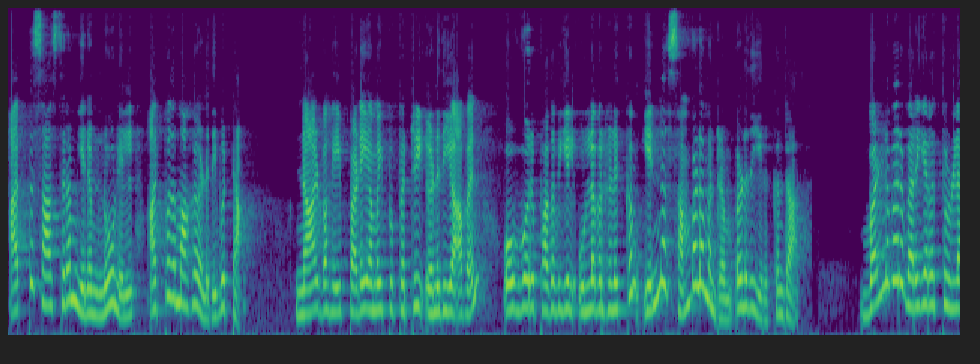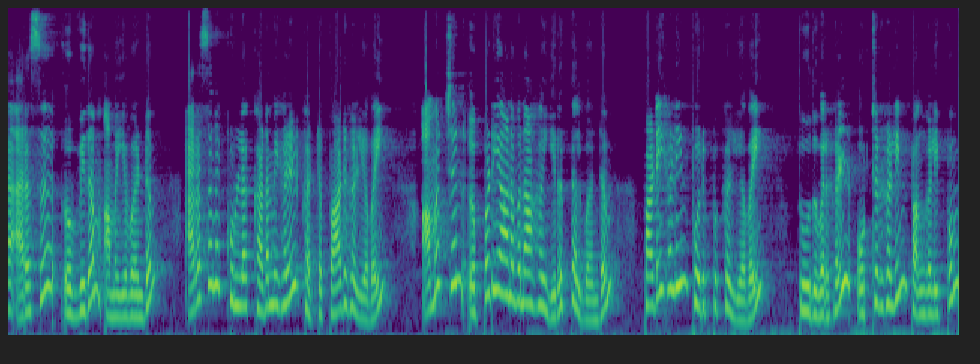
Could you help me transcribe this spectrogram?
அர்த்த சாஸ்திரம் எனும் நூலில் அற்புதமாக எழுதிவிட்டான். நால்வகை படை அமைப்பு பற்றி எழுதிய அவன் ஒவ்வொரு பதவியில் உள்ளவர்களுக்கும் என்ன சம்பளம் என்றும் எழுதியிருக்கின்றான். வள்ளுவர் வரையறுத்துள்ள அரசு எவ்விதம் அமைய வேண்டும்? அரசனுக்குள்ள கடமைகள் கட்டுப்பாடுகள் எவை? அமைச்சன் எப்படியானவனாக இருத்தல் வேண்டும்? படைகளின் பொறுப்புகள் எவை? தூதுவர்கள் ஒற்றர்களின் பங்களிப்பும்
